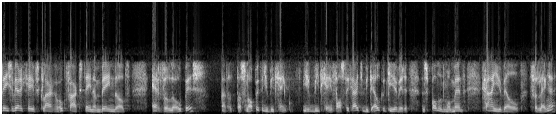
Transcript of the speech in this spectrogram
deze werkgevers klagen ook vaak steen en been dat er verloop is... Nou, dat, dat, snap ik. Je biedt, geen, je biedt geen vastigheid. Je biedt elke keer weer een spannend moment. Ga je wel verlengen.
